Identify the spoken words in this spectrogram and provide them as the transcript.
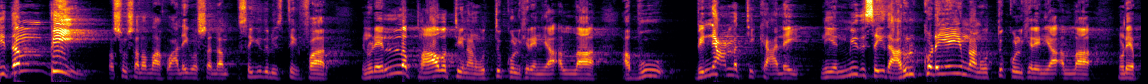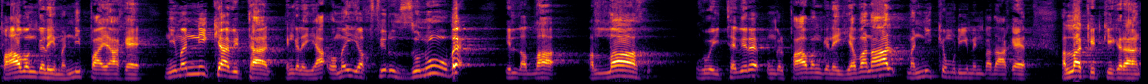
பிதம்பி. ரசூ ஸல்லல்லாஹு அலைஹி வஸல்லம் சய்யிதுல் இஸ்திக்ஃபார். என்னுடைய எல்லா பாவத்தையும் நான் ஒத்துக்கொள்கிறேன் யா அல்லாஹ். அபூ பின்னிஅமத்திக காலை நீ என் மீது செய்த அருள்கொடையையும் நான் ஒத்துக்கொள்கிறேன் யா அல்லாஹ். என்னுடைய பாவங்களை மன்னிப்பாயாக. நீ மன்னிக்காவிட்டால் எங்களை யா உமை யஃபிரு ஜுனூப இல்லல்லாஹ். அல்லாஹ் உவை தவிர உங்கள் பாவங்களை எவனால் மன்னிக்க முடியும் என்பதாக அல்லாஹ் கேட்கிறான்.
